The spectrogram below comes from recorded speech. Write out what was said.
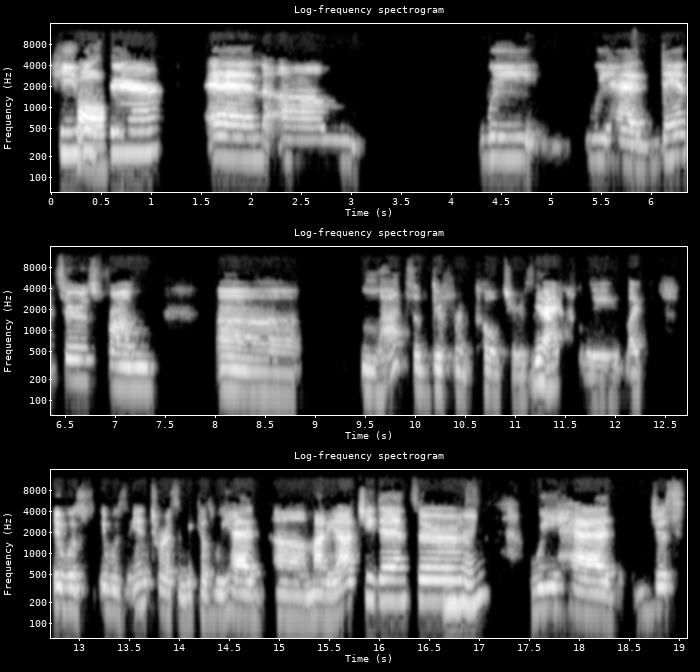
He Paul. was there, and um, we we had dancers from uh, lots of different cultures. Yeah. Actually, like it was it was interesting because we had uh, mariachi dancers. Mhm. We had just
